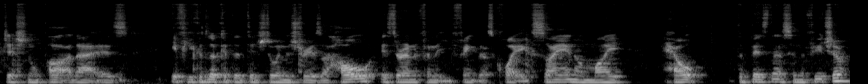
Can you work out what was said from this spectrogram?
additional part of that is if you could look at the digital industry as a whole, is there anything that you think that's quite exciting or might help the business in the future?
